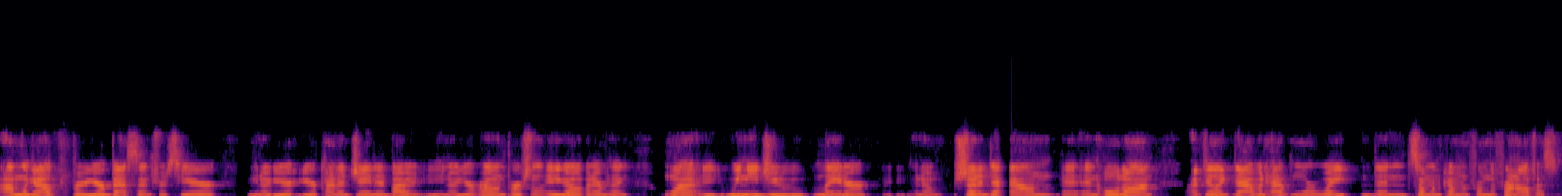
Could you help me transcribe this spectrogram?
I'm looking out for your best interest here. you know you're you're kind of jaded by you know your own personal ego and everything why we need you later you know shut it down and, and hold on i feel like that would have more weight than someone coming from the front office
